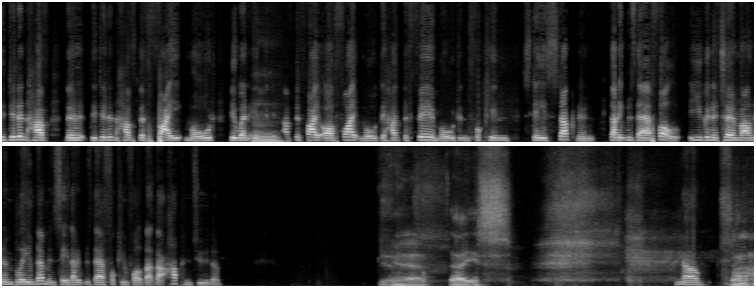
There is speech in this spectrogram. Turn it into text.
they didn't have the they didn't have the fight mode. They went they didn't have the fight or flight mode. They had the fear mode and fucking stays stagnant. That it was their fault. Are you going to turn around and blame them and say that it was their fucking fault that that happened to them? yeah uh, it's No. Nah.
